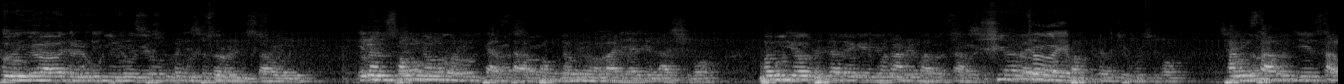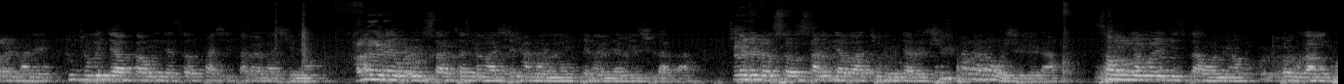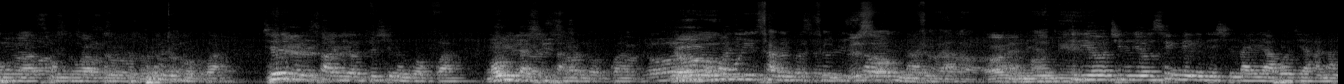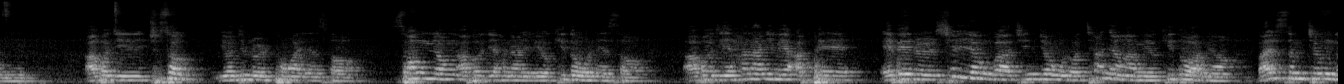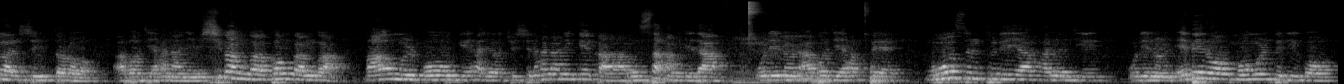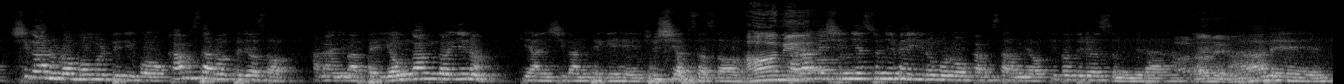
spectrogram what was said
그 아들 우리 주 예수 그리스도를 믿사오니 이는 성령으로 잉태하사 성령으로 마리아를 낳으시고 본디오 빌라에게 고난을 받으사 십자가에 박혀 죽으시고 장사한 지 사흘 만에 죽은 자 가운데서 다시 살아나시며 하늘에 오르사 전능하신 하나님의 편한 여기시다가 저리로서 상자와 죽은 자를 심판하러 오시리라 성령을 믿사오며 거룩한 공유와 성도와 서로 푸는 것과 죄를 사하여 주시는 것과 몸이 다시 사는 것과 영원히 사는 것을 믿사옵나이다 아멘. 길이요 진리요 생명이 되신 나의 아버지 하나님 아버지 추석 여주를 통하여서 성령 아버지 하나님이여 기도원에서 아버지 하나님의 앞에 예배를 신령과 진정으로 찬양하며 기도하며 말씀 증거할 수 있도록 아버지 하나님 시간과 건강과 마음을 모으게 하여 주신 하나님께 감사합니다. 우리는 아버지 앞에 무엇을 드려야 하는지 우리는 예배로 몸을 드리고 시간으로 몸을 드리고 감사로 드려서 하나님 앞에 영광 돌리는 귀한 시간 되게 해 주시옵소서. 아멘. 살아계신 예수님의 이름으로 감사하며 기도드렸습니다. 아멘. 아멘.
